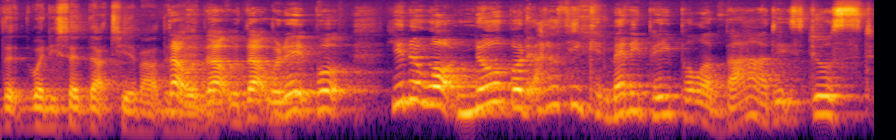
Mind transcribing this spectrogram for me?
that when he said that to you about the That baby. that was that were it. But you know what? Nobody. I don't think many people are bad. It's just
